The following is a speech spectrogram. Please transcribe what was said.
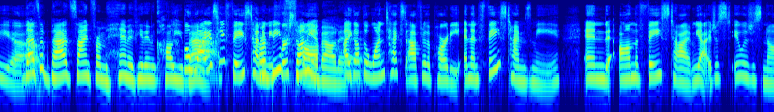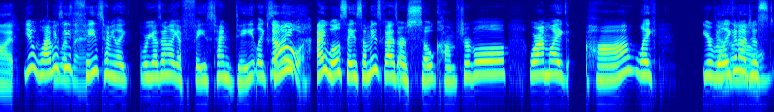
yeah, that's a bad sign from him if he didn't call you But back. why is he FaceTiming Or me? be First funny of all, about it. I got the one text after the party, and then FaceTimes me, and on the FaceTime, yeah, it just it was just not. Yeah, why was he wasn't. FaceTiming? Like, were you guys having like a FaceTime date? Like, No, I will say some of these guys are so comfortable where I'm like, huh? Like, you're really don't gonna know. just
